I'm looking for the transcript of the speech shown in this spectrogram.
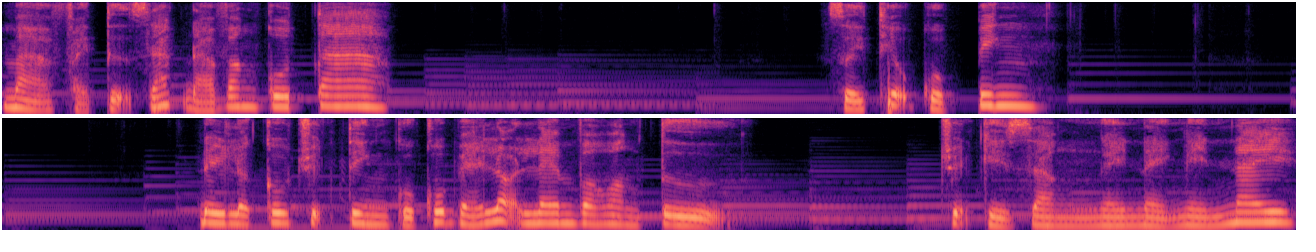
mà phải tự giác đá văng cô ta. Giới thiệu của Ping Đây là câu chuyện tình của cô bé lọ lem và hoàng tử. Chuyện kể rằng ngày này ngày nay,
